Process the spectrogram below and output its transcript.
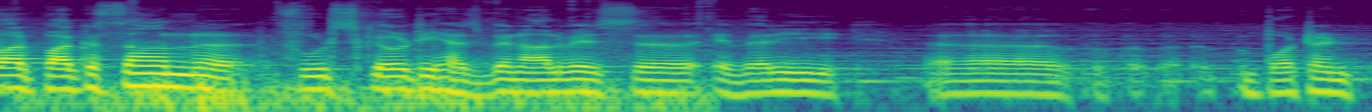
For Pakistan, food security has been always a very important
